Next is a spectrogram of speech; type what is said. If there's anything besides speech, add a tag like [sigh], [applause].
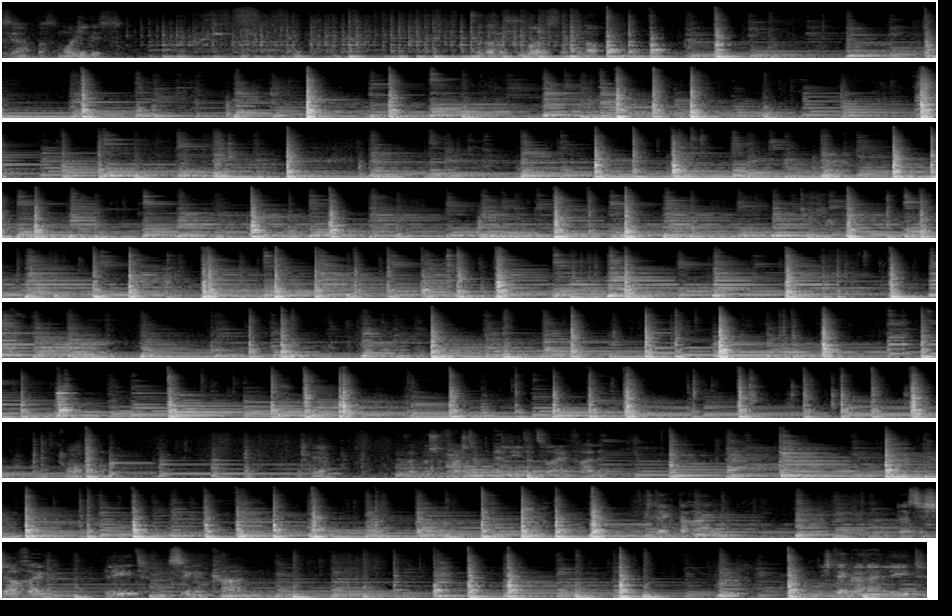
Cremeliges, ja, was Molliges. Oder das? Genau. Fast ein Lied dazu einfallen. Ich denke daran, dass ich auch ein Lied singen kann. Ich denke an ein Lied,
